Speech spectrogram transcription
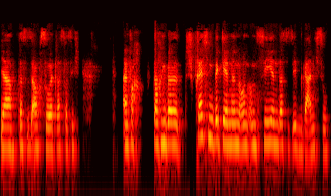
ja, das ist auch so etwas, was ich einfach darüber sprechen beginnen und, und sehen, dass es eben gar nicht so,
